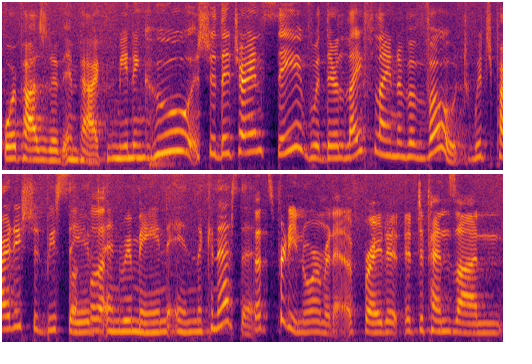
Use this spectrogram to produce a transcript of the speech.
or positive impact, meaning who should they try and save with their lifeline of a vote? Which party should be saved well, that- and remain in the Knesset? That's pretty normative, right? It, it depends on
